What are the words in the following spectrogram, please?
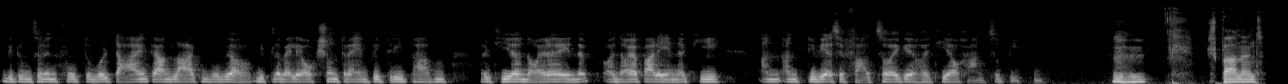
mit unseren Photovoltaikanlagen, wo wir auch mittlerweile auch schon drei in Betrieb haben, halt hier erneuerbare, Energie an, an diverse Fahrzeuge halt hier auch anzubieten. Mhm. Spannend.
